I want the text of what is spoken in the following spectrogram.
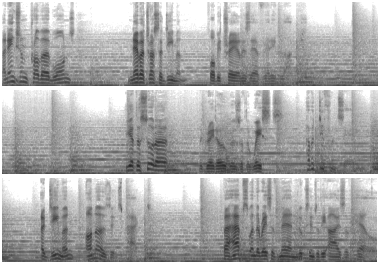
An ancient proverb warns, never trust a demon, for betrayal is their very blood. Yet the Sura, the great ogres of the wastes, have a different saying. A demon honors its pact. Perhaps when the race of men looks into the eyes of hell,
